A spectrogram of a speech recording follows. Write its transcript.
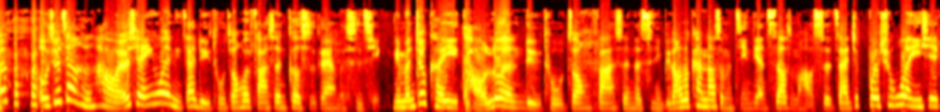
我觉得这样很好哎，而且因为你在旅途中会发生各式各样的事情，你们就可以讨论旅途中发生的事情。比方说看到什么景点，吃到什么好吃的，在就不会去问一些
